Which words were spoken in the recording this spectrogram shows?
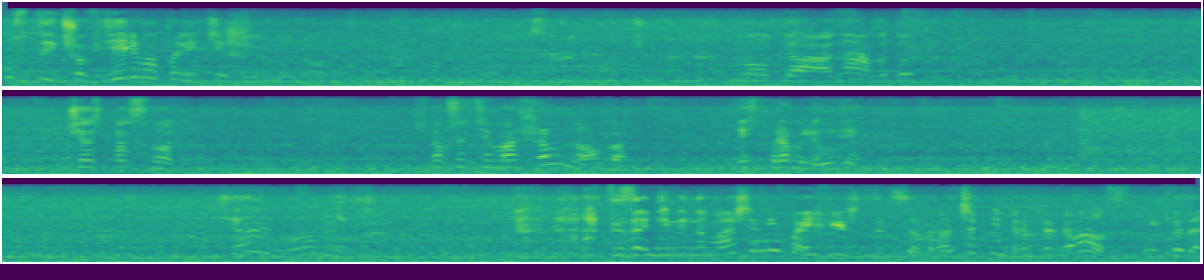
кусты, что, в дерево полетишь? Ну да, на воду. Сейчас посмотрим. Ну, кстати, машин много. Здесь прям люди. Сейчас будем. А ты за ними на машине поедешь, ты все, брат? Чтоб не припарковался никуда.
